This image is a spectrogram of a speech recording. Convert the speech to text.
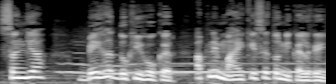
संज्ञा बेहद दुखी होकर अपने मायके से तो निकल गई,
